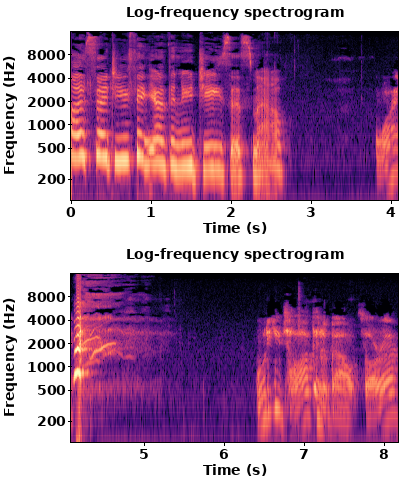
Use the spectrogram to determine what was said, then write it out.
I said, you think you're the new Jesus now? What? what are you talking about, Sara?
